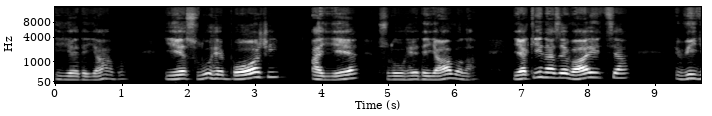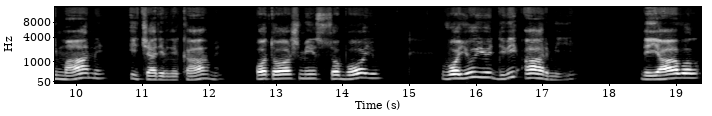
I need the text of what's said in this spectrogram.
і є диявол. Є слуги Божі, а є слуги диявола, які називаються відьмами і чарівниками. Отож між собою воюють дві армії. Диявол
